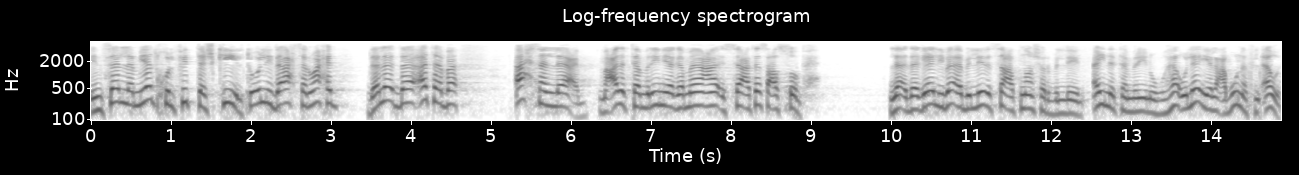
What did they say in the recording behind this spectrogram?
إنسان لم يدخل في التشكيل تقول لي ده أحسن واحد؟ ده لا ده أتى أحسن لاعب. ميعاد التمرين يا جماعة الساعة 9 الصبح. لا ده جالي بقى بالليل الساعة 12 بالليل. أين تمرينه؟ هؤلاء يلعبون في الأوت.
